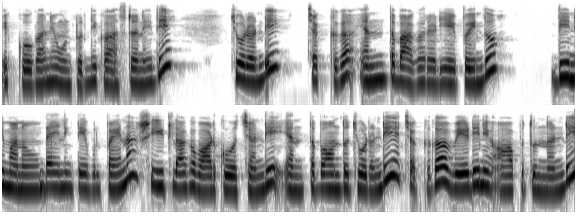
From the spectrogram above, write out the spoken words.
ఎక్కువగానే ఉంటుంది కాస్ట్ అనేది. చూడండి చక్కగా ఎంత బాగా రెడీ అయిపోయిందో. దీన్ని మనం డైనింగ్ టేబుల్ పైన షీట్ లాగా వాడుకోవచ్చండి. ఎంత బాగుందో చూడండి. చక్కగా వేడిని ఆపుతుందండి.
